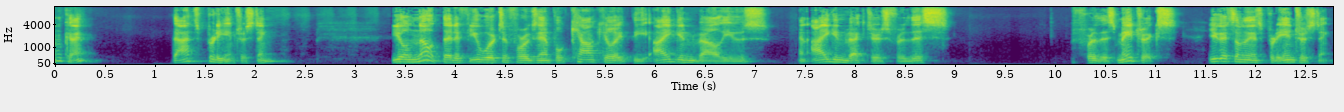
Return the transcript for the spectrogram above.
Okay, that's pretty interesting. You'll note that if you were to, for example, calculate the eigenvalues and eigenvectors for this, for this matrix, you get something that's pretty interesting,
